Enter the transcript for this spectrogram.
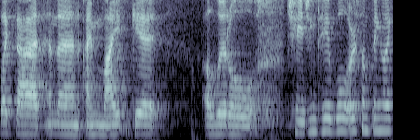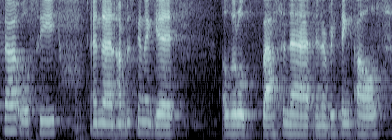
like that and then I might get a little changing table or something like that. We'll see. And then I'm just gonna get a little bassinet and everything else.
